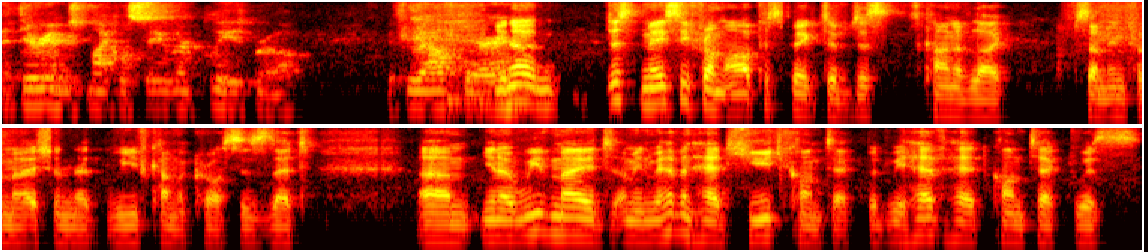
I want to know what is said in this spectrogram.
Ethereum's Michael Saylor, please, bro. If you're out there. You know, just Messi, from our perspective, just kind of like some information that we've come across is that um, you know, we've made, I mean, we haven't had huge contact, but we have had contact with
